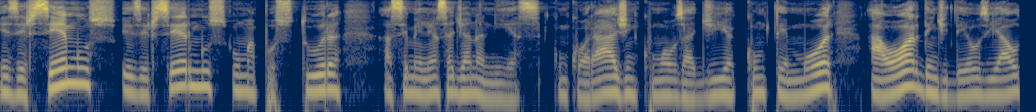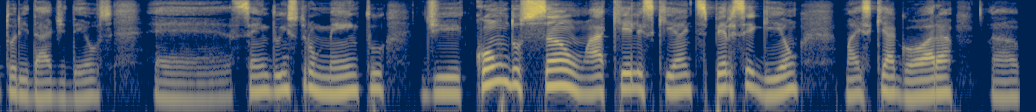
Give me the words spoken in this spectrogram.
exercemos, exercermos uma postura à semelhança de Ananias, com coragem, com ousadia, com temor à ordem de Deus e à autoridade de Deus, é, sendo instrumento de condução àqueles que antes perseguiam, mas que agora uh,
